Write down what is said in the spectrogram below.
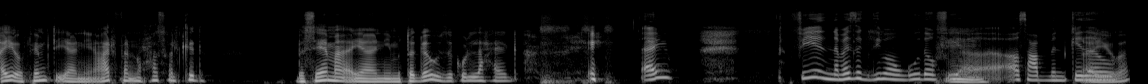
أيوه فهمت يعني عارفة إنه حصل كده. بس هي ما يعني متجاوزة كل حاجة. أيوه. في النماذج دي موجودة وفي. أصعب من كده و... أيوه.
